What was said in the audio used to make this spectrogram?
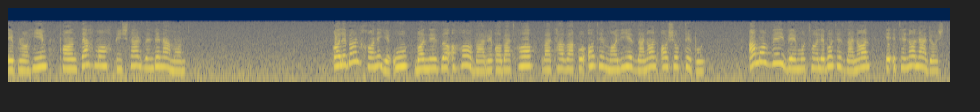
ابراهیم پانزده ماه بیشتر زنده نماند. غالبا خانه او با نزاعها و رقابتها و توقعات مالی زنان آشفته بود. اما وی به مطالبات زنان اعتنا نداشت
